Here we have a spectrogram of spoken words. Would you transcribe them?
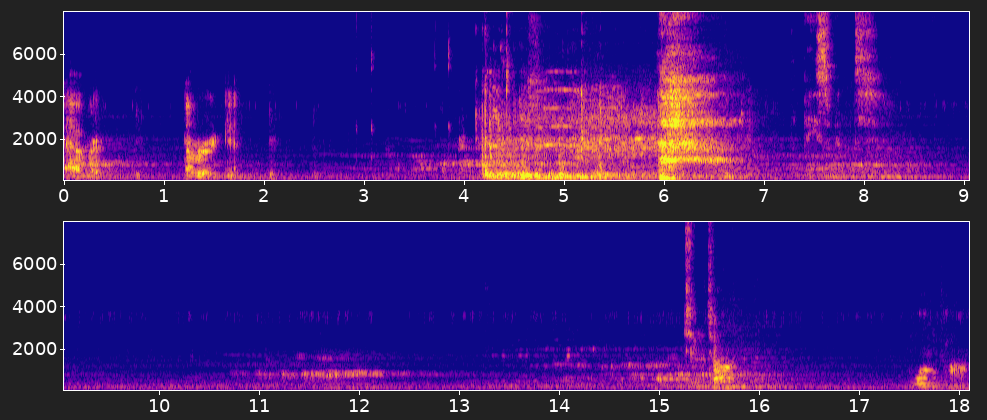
Ever. Ever. Ever again. the basement. One palm.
